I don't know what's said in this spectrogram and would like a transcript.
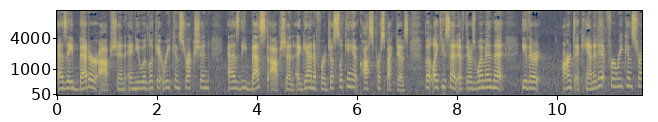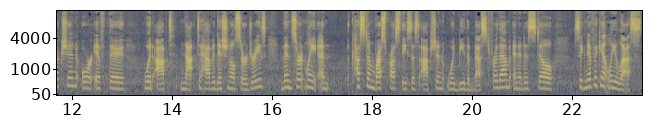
as a better option, and you would look at reconstruction as the best option. Again, if we're just looking at cost perspectives. But like you said, if there's women that either aren't a candidate for reconstruction or if they would opt not to have additional surgeries, then certainly a custom breast prosthesis option would be the best for them, and it is still significantly less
